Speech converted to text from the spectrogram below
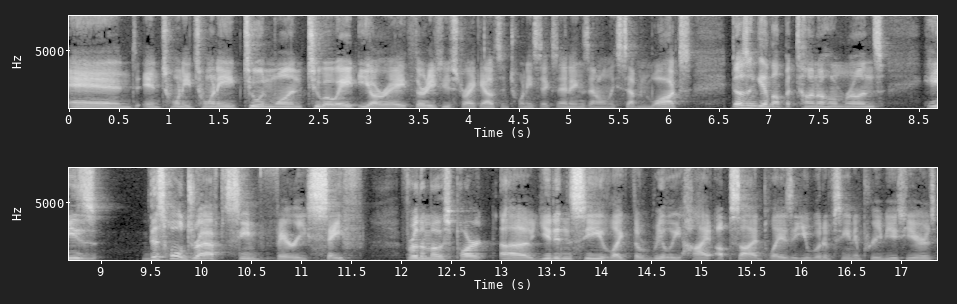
And in 2020, 2 and 1, 208 ERA, 32 strikeouts in 26 innings and only 7 walks. Doesn't give up a ton of home runs. He's this whole draft seemed very safe for the most part. Uh, you didn't see like the really high upside plays that you would have seen in previous years.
